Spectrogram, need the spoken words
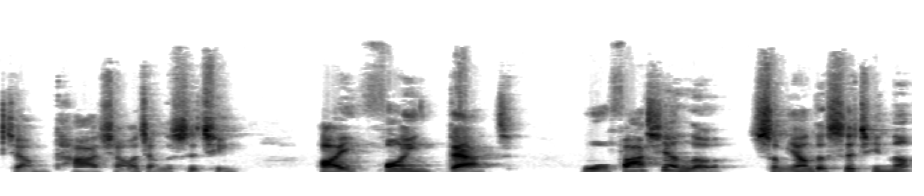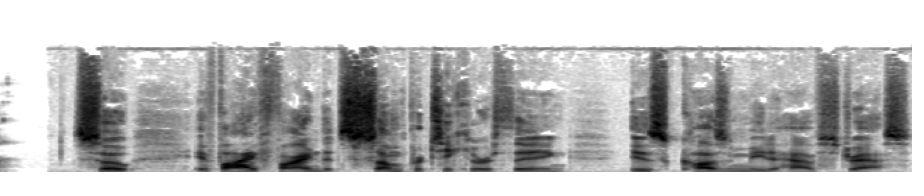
讲他想要讲的事情。I find that，我发现了什么样的事情呢？so if I find that some particular thing is causing me to have stress,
